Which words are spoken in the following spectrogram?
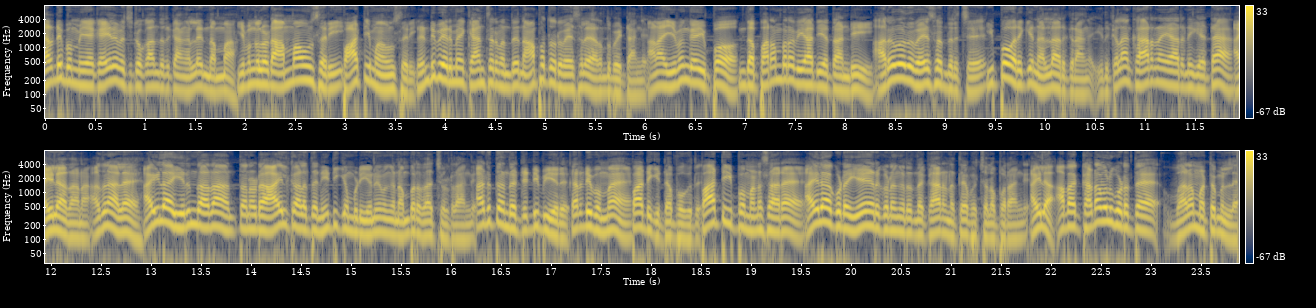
கரடி பொம்மையை கையில வச்சுட்டு உட்கார்ந்து இருக்காங்கல்ல இந்த அம்மா. இவங்களோட அம்மாவும் சரி பாட்டிமாவும் சரி. ரெண்டு பேருமே கேன்சர் வந்து நாற்பத்தொரு வயசுல இறந்து போயிட்டாங்க. ஆனா இவங்க இப்போ இந்த பரம்பரை வியாதியை தாண்டி அறுபது வயசு வந்துருச்சு. இப்போ வரைக்கும் நல்லா இருக்கிறாங்க. இதுக்கெல்லாம் காரணம் யாருன்னு கேட்டா ஐலா தானா? அதனால ஐலா இருந்தாதான் தன்னோட ஆயுள் காலத்தை நீட்டிக்க முடியும்னு இவங்க நம்புறதா சொல்றாங்க. அடுத்து அந்த டெட்டி பியர் கரடி பொம்மை பாட்டி கிட்ட போகுது. பாட்டி இப்ப மனசார ஐலா கூட ஏன் இருக்கணுங்கிற இந்த காரணத்தை இப்ப சொல்ல போறாங்க. ஐலா அவ கடவுள் கொடுத்த வர மட்டும் இல்ல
